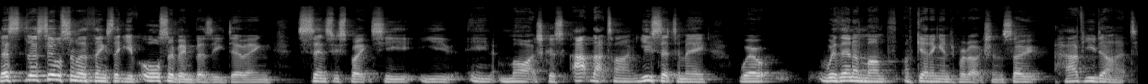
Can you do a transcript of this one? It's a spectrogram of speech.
Let's let's deal with some of the things that you've also been busy doing since we spoke to you in March. Because at that time, you said to me, "We're within a month of getting into production." So, have you done it?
